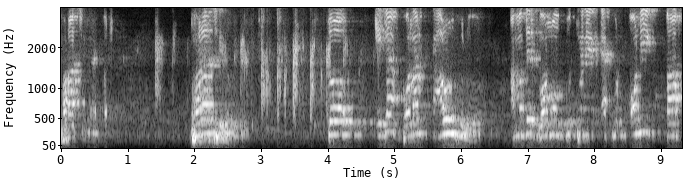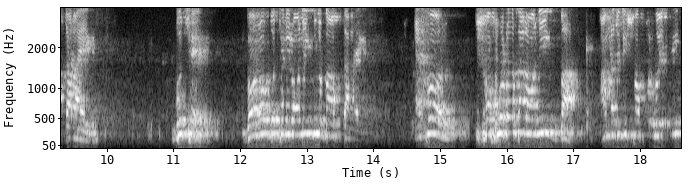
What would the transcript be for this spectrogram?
ভরা ছিল একবারে। ভরা ছিল। তো এটা বলার কারণ হলো আমাদের গণ অভ্যুত্থানের এখন অনেক বাপ দাঁড়ায় গেছে। বুঝছেন? গণ অভ্যুত্থানের অনেকগুলো বাপ দাঁড়ায় গেছে। এখন সফলতার অনেক বাপ। আমরা যদি সফল হয়েছি,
